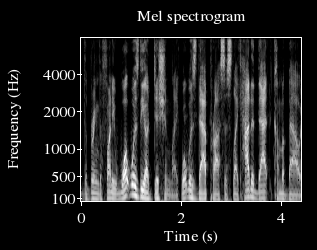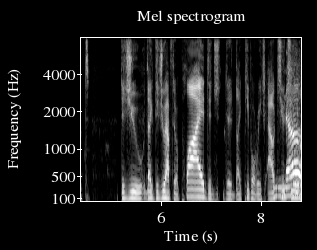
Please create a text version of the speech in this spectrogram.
the Bring the Funny. What was the audition like? What was that process like? How did that come about? Did you like did you have to apply? Did you, did like people reach out to you no,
